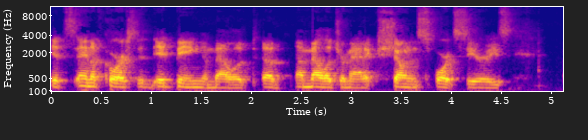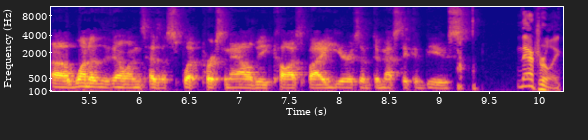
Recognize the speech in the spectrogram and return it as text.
its, and of course, it, it being a, melo, a, a melodramatic shonen sports series. Uh, one of the villains has a split personality caused by years of domestic abuse. Naturally.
